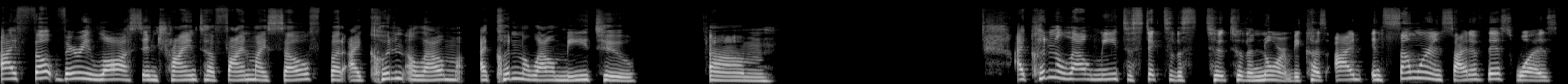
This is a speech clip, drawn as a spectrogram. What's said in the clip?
I felt very lost in trying to find myself, but I couldn't allow I couldn't allow me to um I couldn't allow me to stick to the to, to the norm because I in somewhere inside of this was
